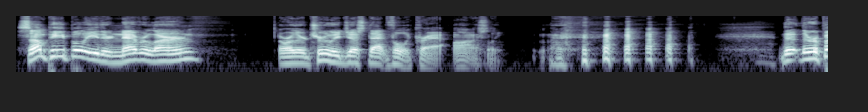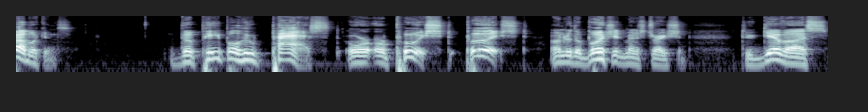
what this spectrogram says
Some people either never learn or they're truly just that full of crap, honestly. the, the Republicans, the people who passed or, or pushed, pushed under the Bush administration to give us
